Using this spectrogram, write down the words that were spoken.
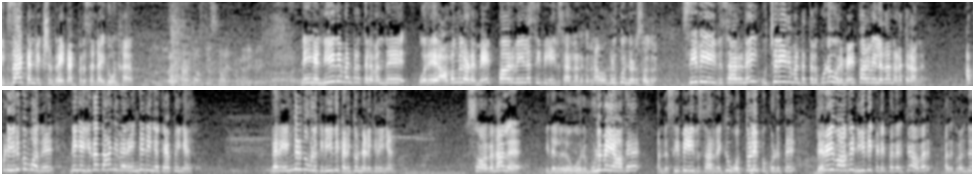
Exact conviction rate at present I don't have நீங்க நீதிமன்றத்துல வந்து ஒரு அவங்களோட மேற்பார்வையில சிபிஐ விசாரணை நடக்குது. நான் உங்களுக்கு இன்னொன்னு சொல்றேன். சிபிஐ விசாரணை உச்சநீதிமன்றத்துல கூட ஒரு மேற்பார்வையில தான் நடக்கிறாங்க. அப்படி இருக்கும்போது நீங்க இதை தாண்டி வேற எங்க நீங்க கேட்பீங்க வேற எங்க இருந்து உங்களுக்கு நீதி கிடைக்கும்னு நினைக்கிறீங்க? சோ அதனால இதில் ஒரு முழுமையாக அந்த சிபிஐ விசாரணைக்கு ஒத்துழைப்பு கொடுத்து விரைவாக நீதி கிடைப்பதற்கு அவர் அதுக்கு வந்து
